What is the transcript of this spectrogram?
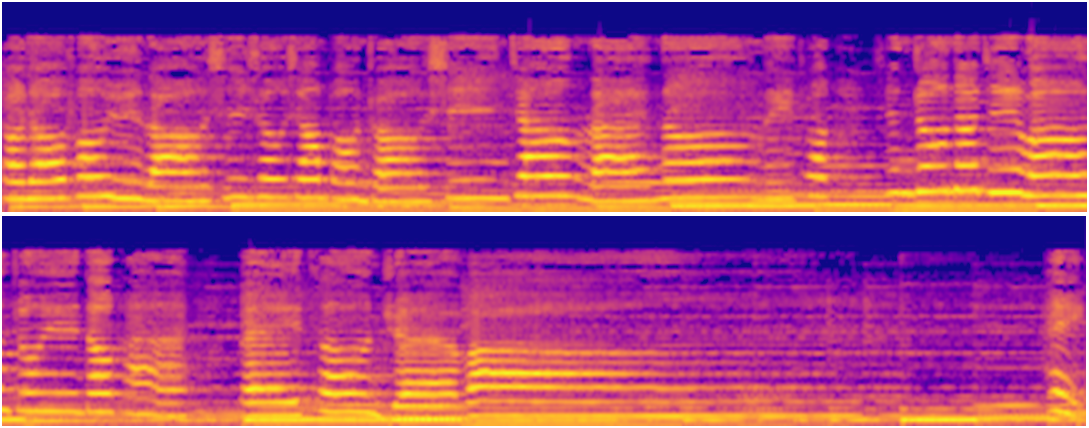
滔滔风雨浪，心声相碰撞，心将来能力闯，心中的寄望终于都开，未曾绝望。嘿，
